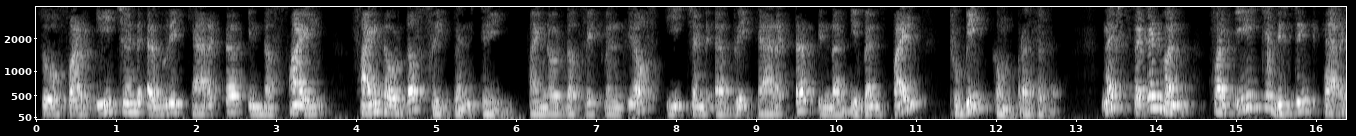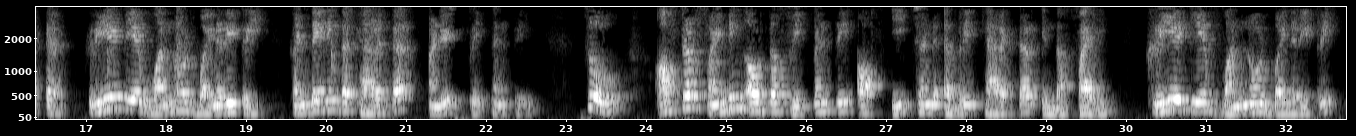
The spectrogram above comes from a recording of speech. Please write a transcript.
So for each and every character in the file, find out the frequency. Find out the frequency of each and every character in the given file to be compressed. Next, second one, for each distinct character, create a one-node binary tree containing the character and its frequency. So, after finding out the frequency of each and every character in the file, create a one-node binary tree.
